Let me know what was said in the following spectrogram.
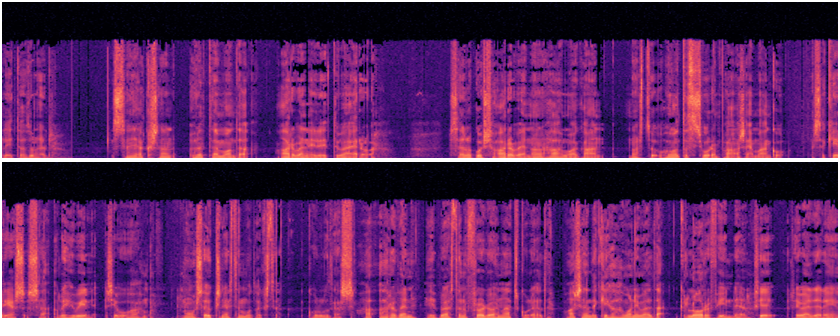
liittoutuneille. Sen jaksossa on yllättäen monta Arveniin liittyvää eroa. Tässä elokuvissa Arven on hahmo, joka on nostu huomattavasti suurempaan asemaan kuin tässä kirjassa, jossa oli hyvin sivuhahmo. Muun muassa yksi näistä muutoksista kuuluu tässä. Arven ei pelastanut Frodoa Natskulilta, vaan sen teki hahmo nimeltä Glorfindel, Rivendelin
